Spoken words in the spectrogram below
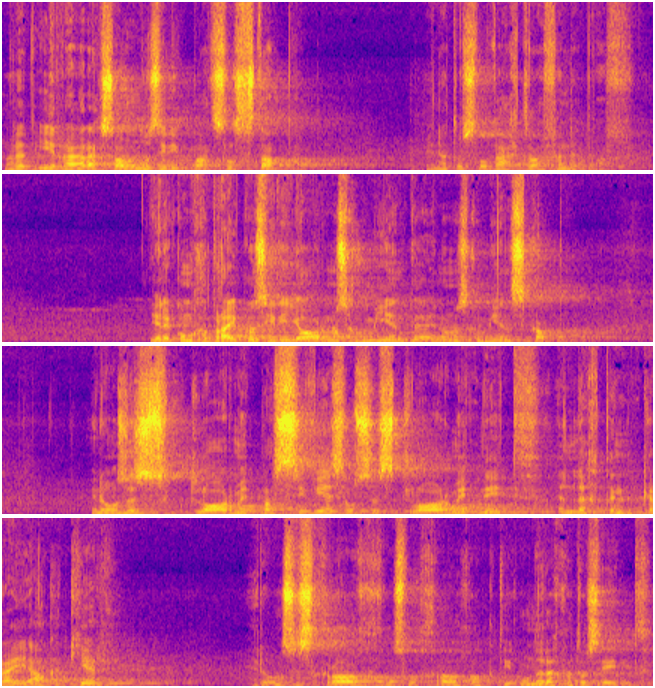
maar dat U regtig saam met ons hierdie pad sal stap en dat ons sal wegdraai van dit af. Here, kom gebruik ons hierdie jaar in ons gemeente en in ons gemeenskap. En ons is klaar met passief wees, ons is klaar met net inligting kry elke keer. Here, ons is graag, ons wil graag ook die onderrig wat ons het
